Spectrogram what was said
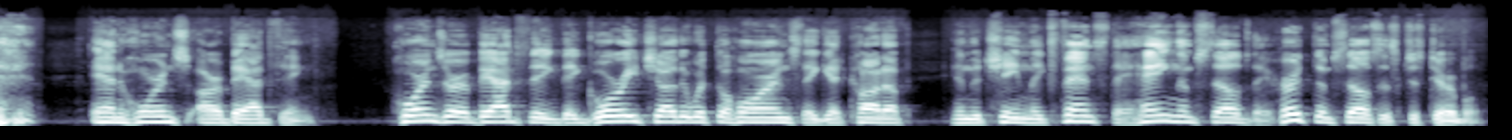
and horns are a bad thing. Horns are a bad thing. They gore each other with the horns. They get caught up in the chain link fence. They hang themselves. They hurt themselves. It's just terrible.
